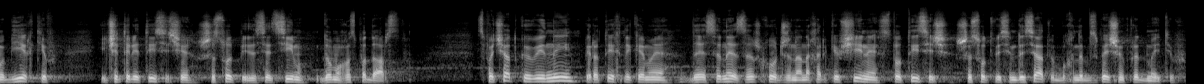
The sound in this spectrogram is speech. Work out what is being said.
об'єктів і 4657 домогосподарств. З початку війни піротехніками ДСНС зашкоджено на Харківщині 100 тисяч 680 вибухонебезпечних предметів.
